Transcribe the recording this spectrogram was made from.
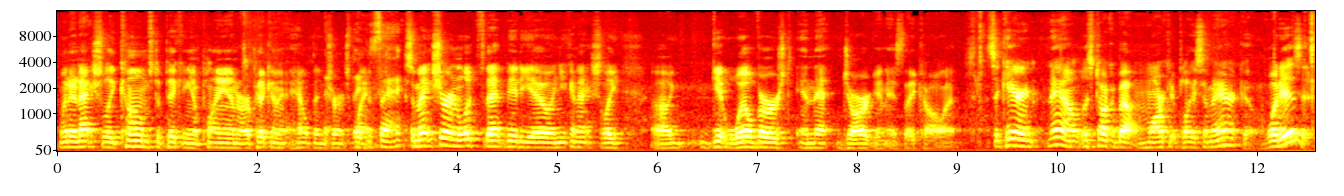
when it actually comes to picking a plan or picking a health insurance plan. Exactly. So make sure and look for that video and you can actually uh, get well versed in that jargon as they call it. So Karen, now let's talk about Marketplace America. What is it?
